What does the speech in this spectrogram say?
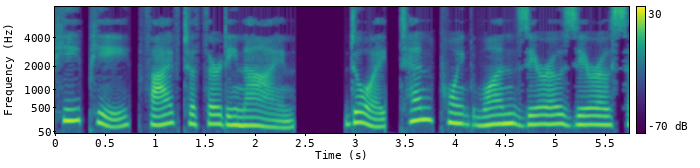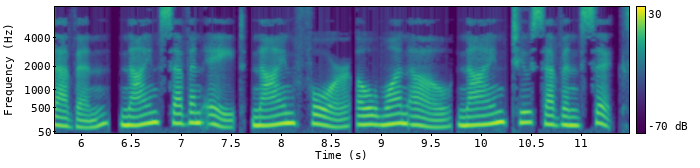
Pp. 5 to 39 doi 10.1007 978 94 010 9276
